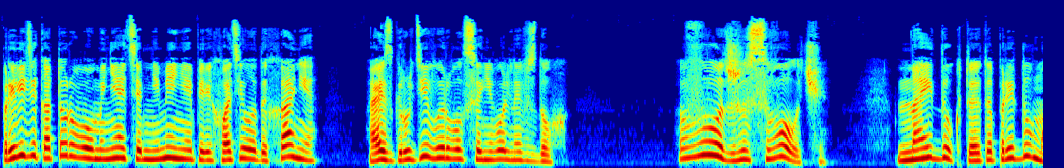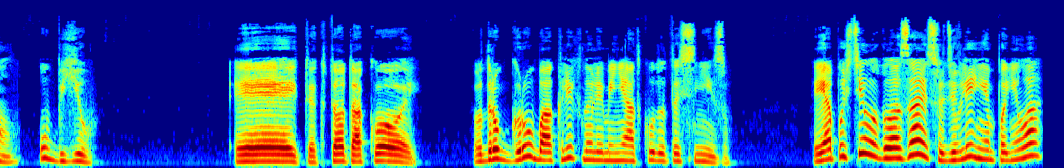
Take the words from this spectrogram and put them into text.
при виде которого у меня, тем не менее, перехватило дыхание, а из груди вырвался невольный вздох. Вот же сволочи! Найду, кто это придумал, убью. «Эй, ты кто такой?» Вдруг грубо окликнули меня откуда-то снизу. Я опустила глаза и с удивлением поняла,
